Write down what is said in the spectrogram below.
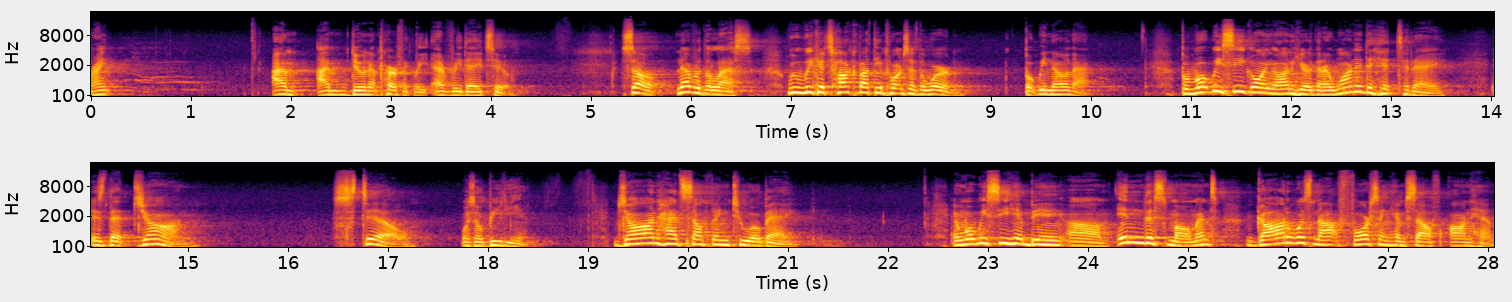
Right? I'm, I'm doing it perfectly every day too. So, nevertheless, we, we could talk about the importance of the word, but we know that. But what we see going on here that I wanted to hit today is that John still was obedient. John had something to obey. And what we see him being um, in this moment, God was not forcing himself on him.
